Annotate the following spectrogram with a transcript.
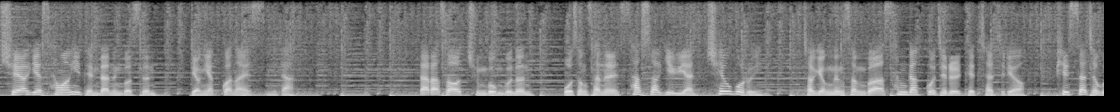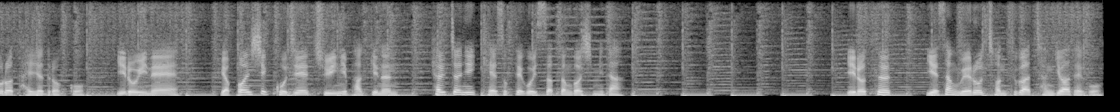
최악의 상황이 된다는 것은 명약관화했습니다. 따라서 중공군은 오성산을 사수하기 위한 최후보루인 저격능선과 삼각고지를 되찾으려 필사적으로 달려들었고 이로 인해 몇 번씩 고지의 주인이 바뀌는 혈전이 계속되고 있었던 것입니다. 이렇듯 예상 외로 전투가 장기화되고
